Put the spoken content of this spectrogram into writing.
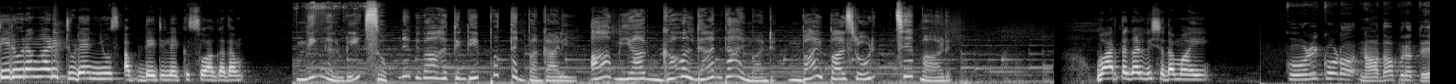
തിരൂരങ്ങാടി ടുഡേ ന്യൂസ് അപ്ഡേറ്റിലേക്ക് സ്വാഗതം. നിങ്ങളുടെ സ്വപ്ന വിവാഹത്തിന്റെ പുത്തൻ പങ്കാളി Amiya gold and diamond bypass road Chemmad. വാർത്തകൾ വിശദമായി. കോഴിക്കോട് നാദാപുരത്തെ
